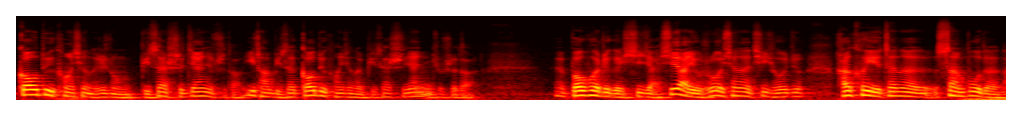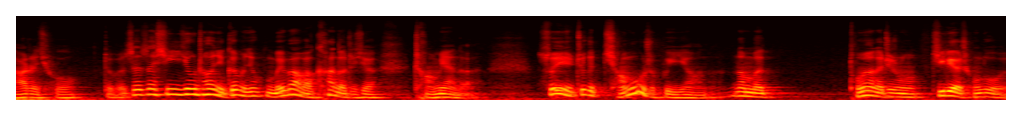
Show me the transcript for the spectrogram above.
高对抗性的这种比赛时间就知道，一场比赛高对抗性的比赛时间你就知道，呃，包括这个西甲，西甲有时候现在踢球就还可以在那散步的拿着球，对吧？在在新英超你根本就没办法看到这些场面的，所以这个强度是不一样的。那么同样的这种激烈程度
